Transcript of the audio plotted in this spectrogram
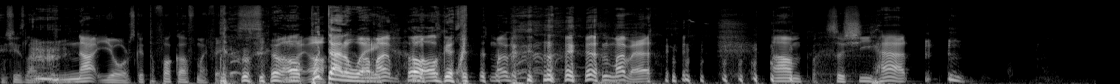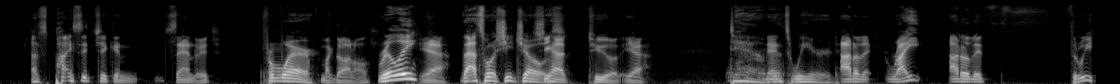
and she's like, "Not yours. Get the fuck off my face." I'm Oh, like, put "Oh, that away. oh, my- oh, okay. my my bad. um, so she had a spicy chicken sandwich, From where? McDonald's. Really? Yeah, That's what she chose. she had two. Of, yeah, Damn, Then- that's weird. out of the right out of the th- three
